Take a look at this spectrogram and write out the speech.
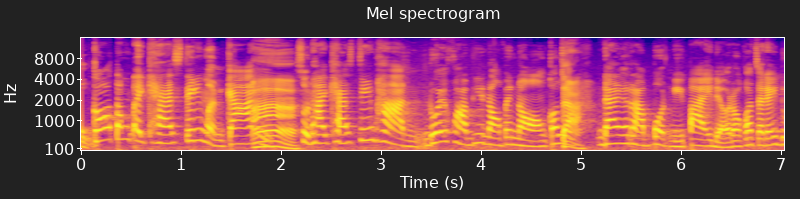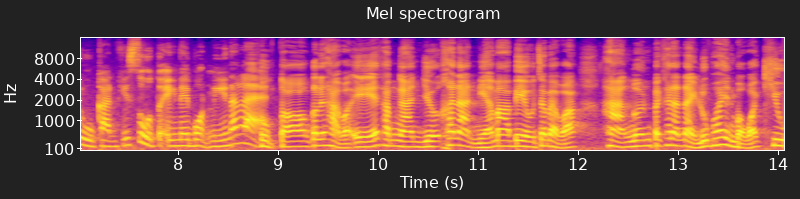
กก็ต้องไปแคสติ้งเหมือนกัน อ่าสุดท้ายแคสติ้งผ่านด้วยความที่น้องเป็นน้องก็เลยจ้ะ ได้รับบทนี้ไป เดี๋ยวเราก็จะได้ดูกันพิสูจน์ตัวเองในบทนี้นั่นแหละ ถูกต้องก็เลยถามว่าเอ๊ะทำงานเยอะขนาดเนี้ยมาเบลจะแบบว่าหาเงินไปขนาดไหนรู้เพราะเห็นบอกว่าคิว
